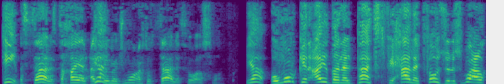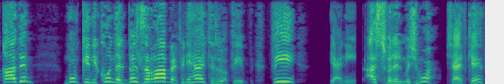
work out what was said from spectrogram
team الثالث. تخيل. في مجموعته الثالث هو أصلا. يا وممكن أيضا الباتس في حالة فوز الأسبوع القادم ممكن يكون البيلز الرابع في نهاية في في يعني أسفل المجموعه شايف كيف؟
